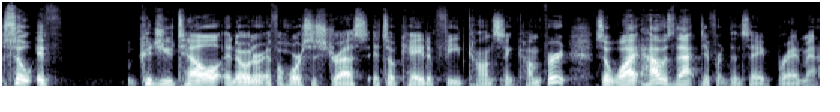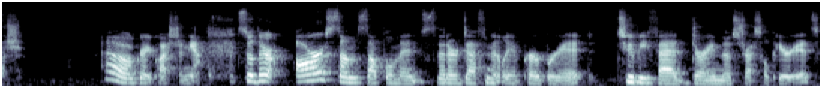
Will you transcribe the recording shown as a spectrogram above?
So if could you tell an owner if a horse is stressed, it's okay to feed constant comfort? So why how is that different than say Bran mash? Oh, great question. Yeah. So there are some supplements that are definitely appropriate to be fed during those stressful periods.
